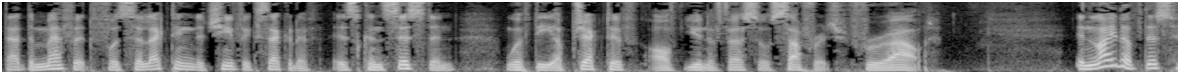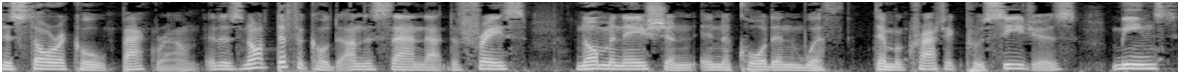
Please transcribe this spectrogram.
that the method for selecting the chief executive is consistent with the objective of universal suffrage throughout. In light of this historical background, it is not difficult to understand that the phrase nomination in accordance with democratic procedures means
